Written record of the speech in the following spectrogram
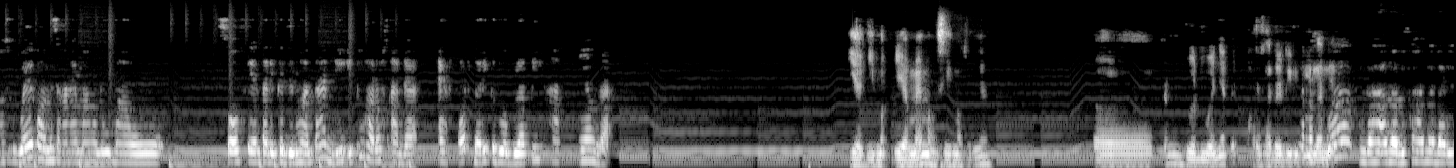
Maksud gue kalau misalkan emang lu mau solve yang tadi kejenuhan tadi itu harus ada effort dari kedua belah pihak ya enggak ya gimana ya memang sih maksudnya eh kan dua-duanya harus ada di bulan ya. nggak nggak bisa hanya dari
